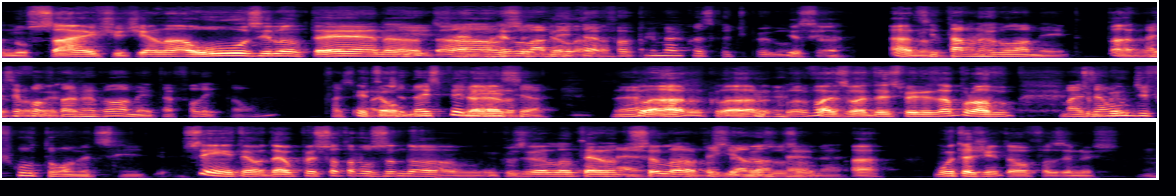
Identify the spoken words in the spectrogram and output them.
no site, tinha lá, use lanterna, Isso, tal, é, o que regulamento, é, foi a primeira coisa que eu te perguntei. Isso, é. Ah, não, Se tava no regulamento. tá no Aí você falou, regulamento. tá no regulamento. Aí eu falei, então faz Então, parte da experiência, né? Claro, claro, claro. Faz parte da experiência da prova. Mas Tipo, é um dificultômetro, sim. Sim, então, daí o pessoal tava usando, inclusive, a lanterna do É, celular. você lanterna. Ah, muita gente tava fazendo isso. Uhum.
